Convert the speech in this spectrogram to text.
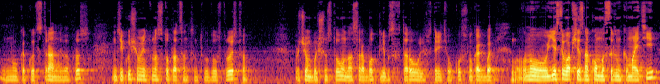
Ну, какой-то странный вопрос. На текущий момент у нас стопроцентное трудоустройство. Причем большинство у нас работает либо со второго, либо с третьего курса. Ну, как бы, ну, если вообще знакомы с рынком IT,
